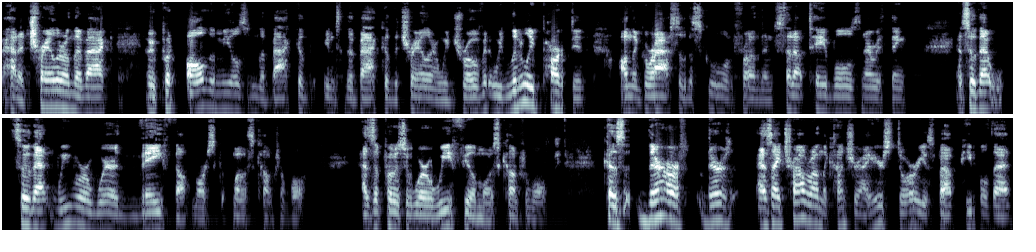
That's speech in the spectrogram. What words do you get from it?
had a trailer on the back, and we put all the meals in the back of into the back of the trailer, and we drove it. We literally parked it on the grass of the school in front of them, set up tables and everything, and so that so that we were where they felt most most comfortable, as opposed to where we feel most comfortable. Because there are there's as I travel around the country, I hear stories about people that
